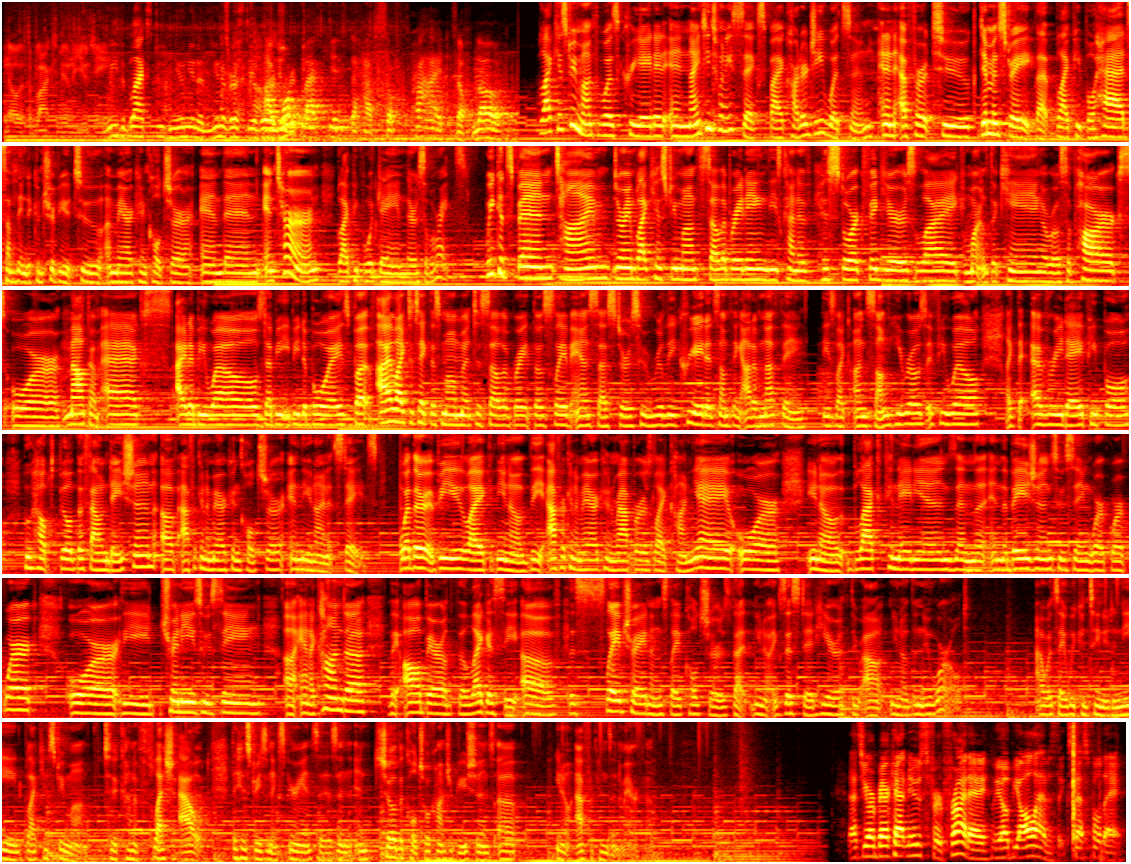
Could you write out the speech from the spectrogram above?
know that the black community Eugene. We, the Black Student Union of the University of I Oregon, want black kids to have self-pride, self-love. Black History Month was created in 1926 by Carter G. Woodson in an effort to demonstrate that black people had something to contribute to American culture, and then in turn, black people would gain their civil rights. We could spend time during Black History Month celebrating these kind of historic figures like Martin Luther King or Rosa Parks or Malcolm X, Ida B. Wells, W.E.B. Du Bois, but I like to take this moment to celebrate those slave ancestors who really created something out of nothing. These like unsung heroes, if you will, like the everyday people who helped build the foundation of African American culture in the United States. Whether it be like, you know, the African American rappers like Kanye or, you know, black Canadians and the and the Bajans who sing work, work, work, or the Trinis who sing uh, Anaconda, they all bear the legacy of the slave trade and the slave cultures that, you know, existed here throughout, you know, the New World. I would say we continue to need Black History Month to kind of flesh out the histories and experiences and, and show the cultural contributions of you know, Africans in America. That's your Bearcat News for Friday. We hope you all have a successful day.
